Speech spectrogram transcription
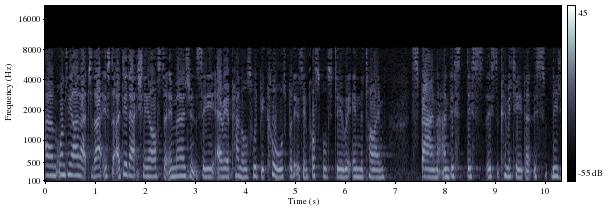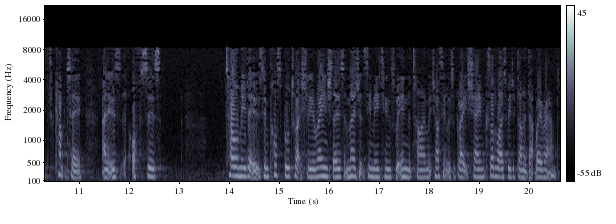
Um, one thing I'd add to that is that I did actually ask that emergency area panels would be called, but it was impossible to do it in the time span, and this, this is the committee that this needed to come to, and it was officers told me that it was impossible to actually arrange those emergency meetings within the time, which I think was a great shame, because otherwise we'd have done it that way around.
